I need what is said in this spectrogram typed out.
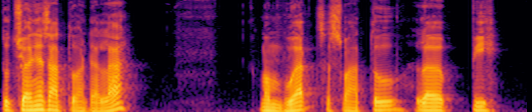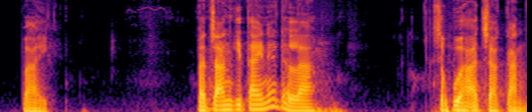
Tujuannya satu adalah membuat sesuatu lebih baik. Bacaan kita ini adalah sebuah ajakan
